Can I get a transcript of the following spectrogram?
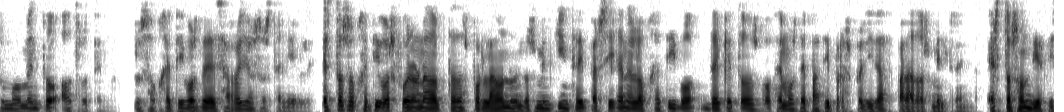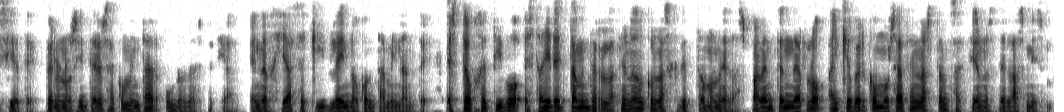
un momento a otro tema, los Objetivos de Desarrollo Sostenible. Estos objetivos fueron adoptados por la ONU en 2015 y persiguen el objetivo de que todos gocemos de paz y prosperidad para 2030. Estos son 17, pero nos interesa comentar uno en especial, energía asequible y no contaminante. Este objetivo está directamente relacionado con las criptomonedas. Para entenderlo hay que ver cómo se hacen las transacciones de las mismas,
